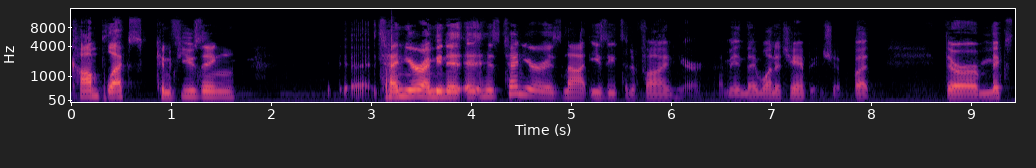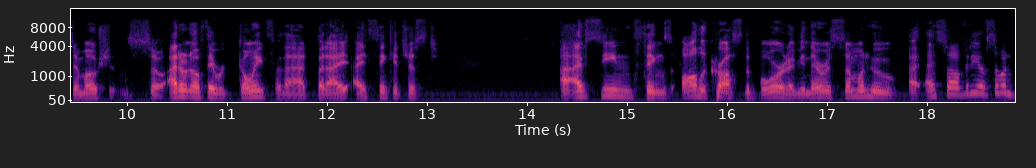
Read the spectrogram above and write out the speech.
complex, confusing tenure. I mean, it, it, his tenure is not easy to define here. I mean, they won a championship, but there are mixed emotions. So I don't know if they were going for that, but I, I think it just. I've seen things all across the board. I mean, there was someone who I, I saw a video of someone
